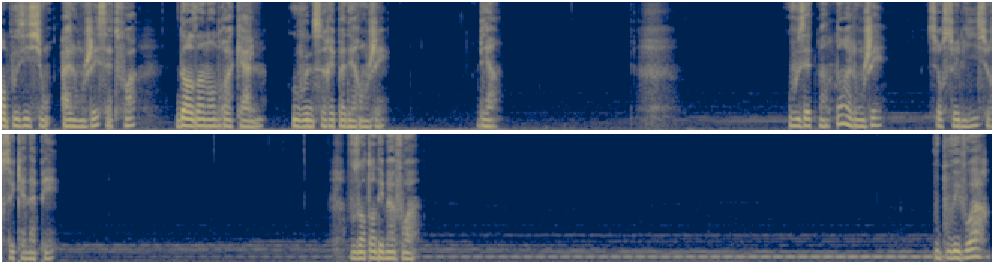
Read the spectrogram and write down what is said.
en position allongée cette fois, dans un endroit calme où vous ne serez pas dérangé. Bien. Vous êtes maintenant allongé sur ce lit, sur ce canapé. Vous entendez ma voix. Vous pouvez voir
